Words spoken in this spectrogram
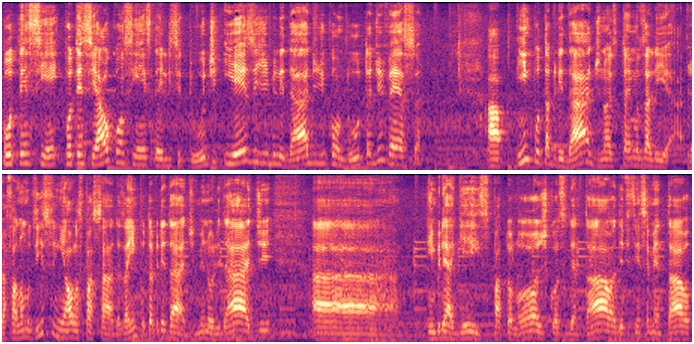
Potenci potencial consciência da ilicitude e exigibilidade de conduta diversa. A imputabilidade, nós temos ali, já falamos isso em aulas passadas, a imputabilidade, minoridade, a embriaguez patológica acidental, a deficiência mental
